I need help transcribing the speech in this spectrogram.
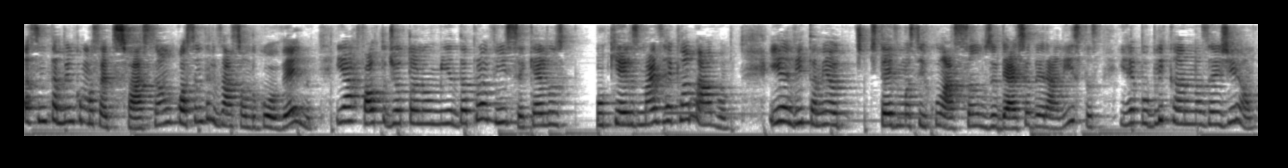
assim também como a satisfação com a centralização do governo e a falta de autonomia da província, que eles o que eles mais reclamavam. E ali também teve uma circulação dos ideais federalistas e republicanos na região.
